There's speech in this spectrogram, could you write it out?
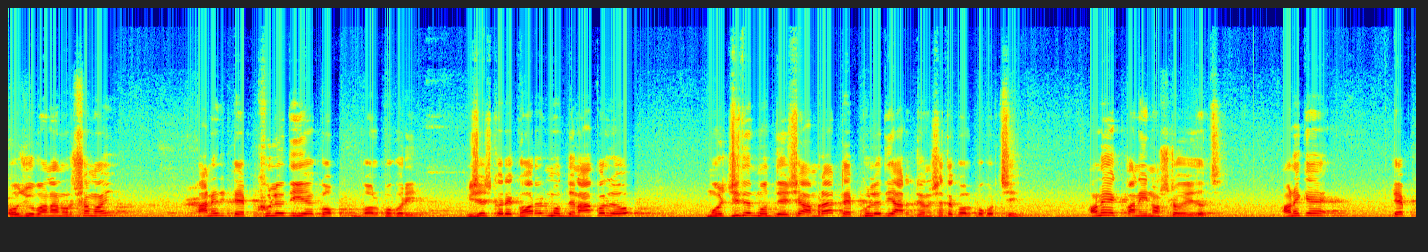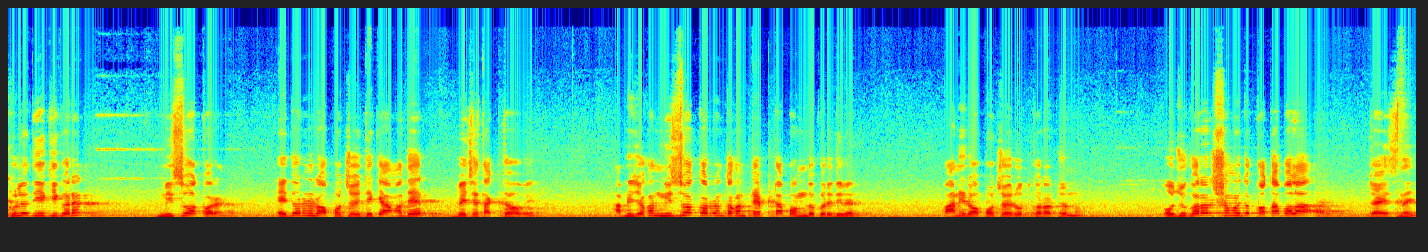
অজু বানানোর সময় পানির ট্যাপ খুলে দিয়ে গল্প করি। বিশেষ করে ঘরের মধ্যে না করলেও মসজিদের মধ্যে এসে আমরা ট্যাপ খুলে দিয়ে আরেকজনের সাথে গল্প করছি। অনেক পানি নষ্ট হয়ে যাচ্ছে। অনেকে ট্যাপ খুলে দিয়ে কি করেন? মিসওয়াক করেন। এই ধরনের অপচয় থেকে আমাদের বেঁচে থাকতে হবে। আপনি যখন মিসওয়াক করবেন, তখন ট্যাপটা বন্ধ করে দিবেন। পানির অপচয় রোধ করার জন্য। অজু করার সময় তো কথা বলা জায়েজ নেই।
